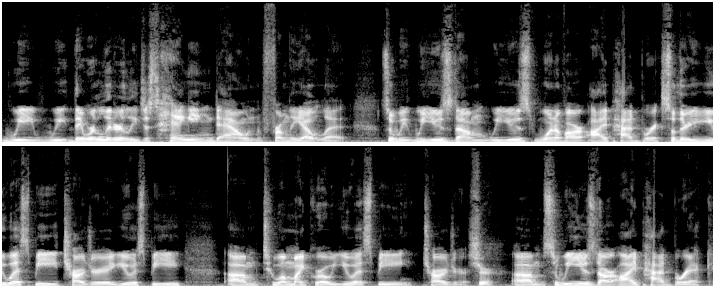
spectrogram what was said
we we they were literally just hanging down from the outlet. So we, we used um we used one of our iPad bricks. So they're a USB charger, a USB um, to a micro USB charger. Sure. Um, so we used our iPad brick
